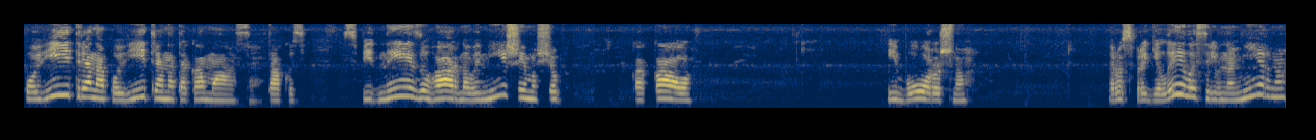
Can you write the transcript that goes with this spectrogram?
повітряна, повітряна така маса. Так ось з-під низу гарно вимішуємо, щоб какао і борошно розподілилось рівномірно.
